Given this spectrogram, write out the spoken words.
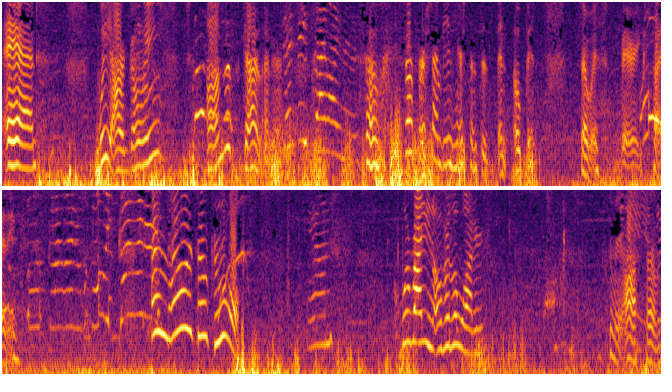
And we are going to, on the Skyliner. Disney Skyliners. So it's our first time being here since it's been open. So it's very oh, exciting. Oh, Skyliner, look, all these Skyliners. I know, it's so cool. And we're riding over the water. It's gonna be awesome.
